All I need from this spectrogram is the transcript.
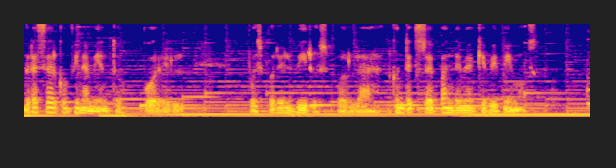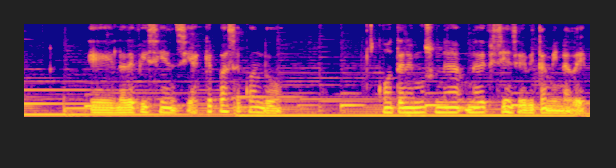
gracias al confinamiento, por el, pues por el virus, por la, el contexto de pandemia que vivimos. Eh, la deficiencia, ¿qué pasa cuando, cuando tenemos una, una deficiencia de vitamina D?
